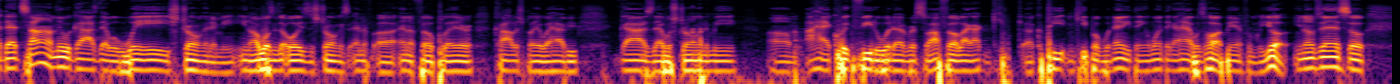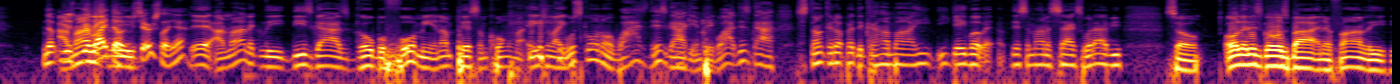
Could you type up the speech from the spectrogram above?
at that time, there were guys that were way stronger than me. You know, I wasn't always the strongest NFL, uh, NFL player, college player, what have you. Guys that were stronger than me. Um, I had quick feet or whatever, so I felt like I could keep, uh, compete and keep up with anything. And one thing I had was heart being from New York. You know what I'm saying? So no, you're, you're right though. Seriously, yeah. yeah, ironically, these guys go before me, and I'm pissed. I'm calling my agent like, "What's going on? Why is this guy getting picked? Why this guy stunk it up at the combine? He he gave up this amount of sacks, what have you." So all of this goes by, and then finally,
